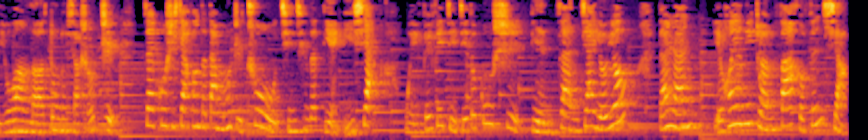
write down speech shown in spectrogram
别忘了动动小手指，在故事下方的大拇指处轻轻的点一下，为菲菲姐姐的故事点赞加油哟！当然，也欢迎你转发和分享。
